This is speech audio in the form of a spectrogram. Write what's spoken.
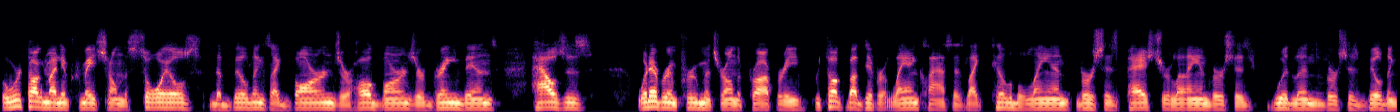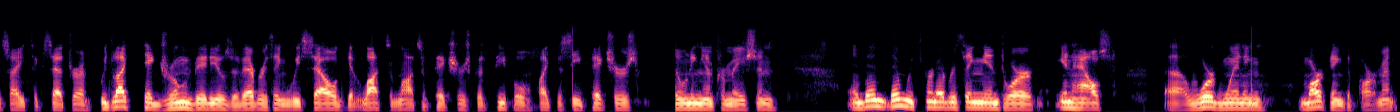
But we're talking about information on the soils, the buildings like barns or hog barns or grain bins, houses, whatever improvements are on the property. We talk about different land classes like tillable land versus pasture land versus woodland versus building sites, etc. We'd like to take drone videos of everything we sell, get lots and lots of pictures because people like to see pictures, zoning information and then then we turn everything into our in-house uh, award-winning marketing department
